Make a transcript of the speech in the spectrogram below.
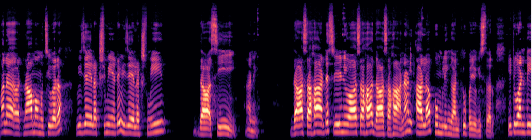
మన నామము చివర విజయలక్ష్మి అంటే విజయలక్ష్మి దాసి అని. దాసహ అంటే శ్రీనివాస దాసహ అని అలా పుంలింగానికి ఉపయోగిస్తారు. ఇటువంటి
